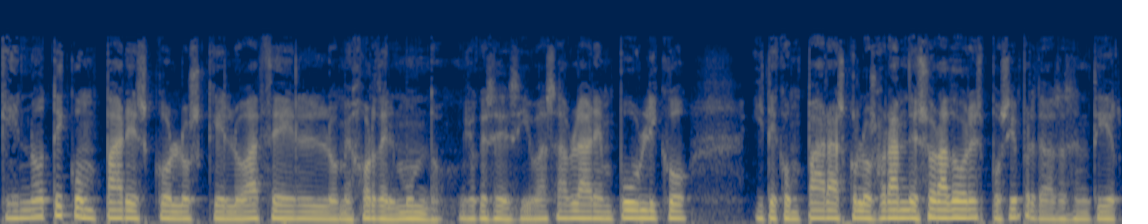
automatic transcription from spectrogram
Que no te compares con los que lo hacen lo mejor del mundo. Yo qué sé, si vas a hablar en público y te comparas con los grandes oradores, pues siempre te vas a sentir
